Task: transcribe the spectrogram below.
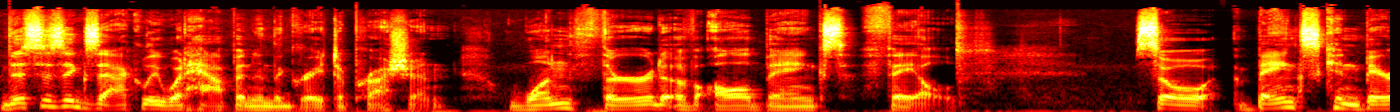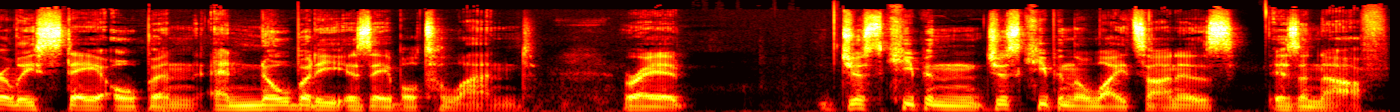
This is exactly what happened in the Great Depression. One third of all banks failed. So banks can barely stay open, and nobody is able to lend, right? just keeping just keeping the lights on is is enough.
